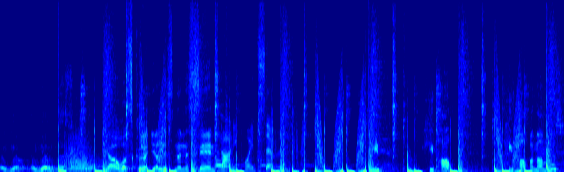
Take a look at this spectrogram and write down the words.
Hey yo, hey yo, listen. Yo, what's good? You're listening to SYN. 90.7. Hip? Hip hop? Hip hop anonymous?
